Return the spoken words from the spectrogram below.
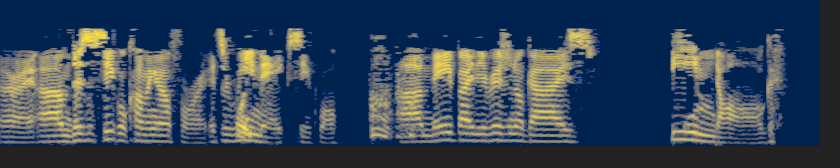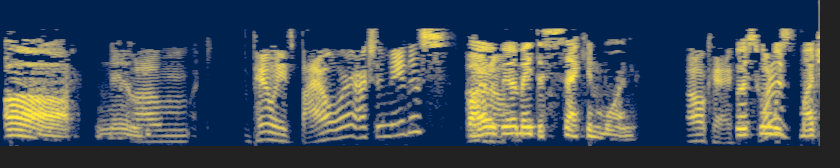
All right. Um, there's a sequel coming out for it. It's a remake sequel, Oh, uh, made by the original guys, Beamdog. oh no. Um, apparently it's Bioware actually made this. I don't know. BioWare made the second one. Okay. First one What was is- much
